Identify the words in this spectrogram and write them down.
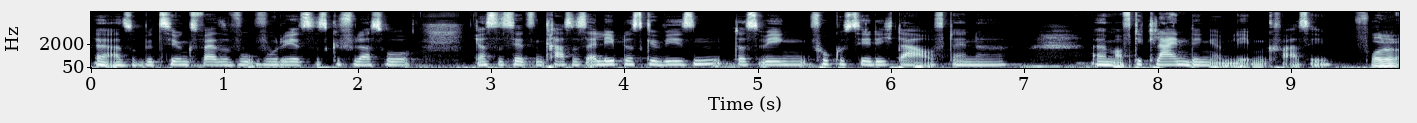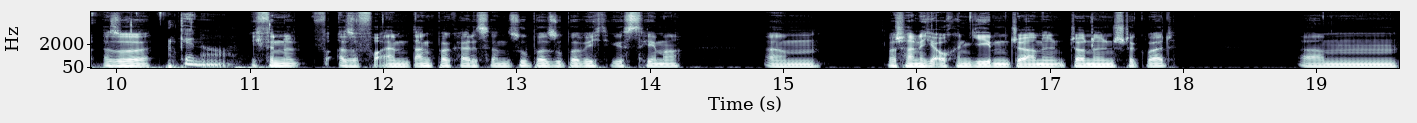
Äh, also beziehungsweise, wo, wo du jetzt das Gefühl hast, so, das ist jetzt ein krasses Erlebnis gewesen. Deswegen fokussiere dich da auf deine ähm, auf die kleinen Dinge im Leben quasi. Voll, also genau. ich finde, also vor allem Dankbarkeit ist ja ein super, super wichtiges Thema. Ähm, wahrscheinlich auch in jedem Journal, Journal ein Stück weit. Ähm,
